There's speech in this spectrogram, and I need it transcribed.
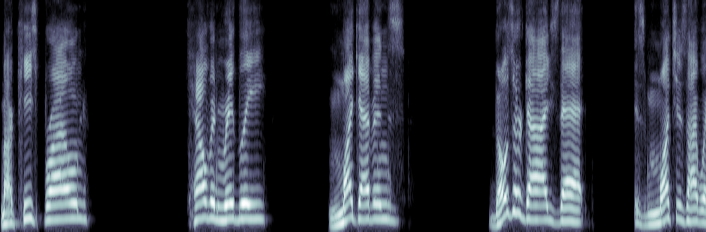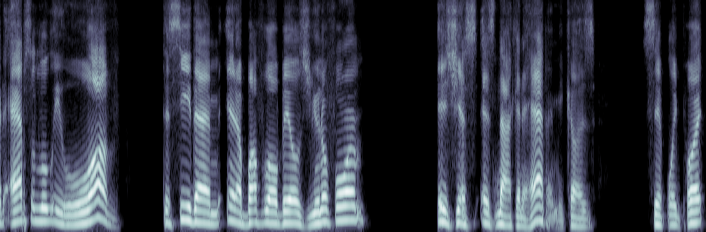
Marquise Brown, Calvin Ridley, Mike Evans. Those are guys that, as much as I would absolutely love to see them in a Buffalo Bills uniform, is just it's not going to happen because, simply put,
